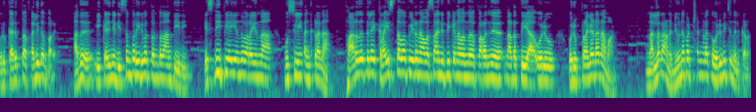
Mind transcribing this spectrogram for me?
ഒരു കരുത്ത ഫലിതം പറയും. അത് ഈ കഴിഞ്ഞ ഡിസംബർ ഇരുപത്തി ഒൻപതാം തീയതി എസ് ഡി പി ഐ എന്ന് പറയുന്ന മുസ്ലിം സംഘടന ഭാരതത്തിലെ ക്രൈസ്തവ പീഡനം അവസാനിപ്പിക്കണമെന്ന് പറഞ്ഞ് നടത്തിയ ഒരു ഒരു പ്രകടനമാണ്. നല്ലതാണ് ന്യൂനപക്ഷങ്ങളൊക്കെ ഒരുമിച്ച് നിൽക്കണം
